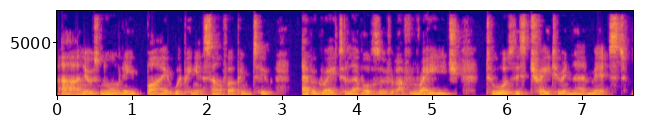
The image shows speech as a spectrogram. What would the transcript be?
Uh, and it was normally by whipping itself up into ever greater levels of, of, rage towards this traitor in their midst,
